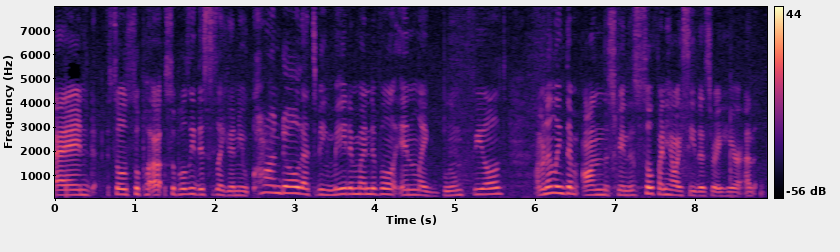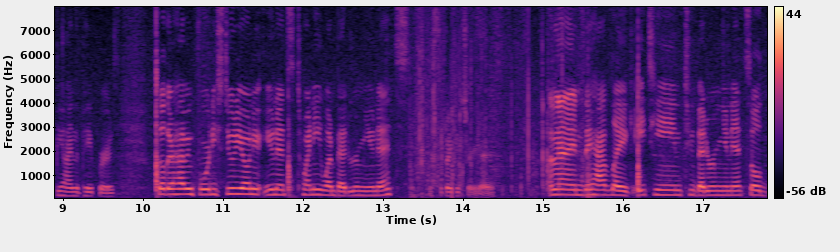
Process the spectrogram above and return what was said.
And so suppo uh, supposedly this is like a new condo that's being made in Mandeville in like Bloomfield. I'm gonna link them on the screen. This is so funny how I see this right here at, behind the papers. So they're having 40 studio units, 20 one bedroom units. Let's see if I can show you guys. And then they have like 18 two bedroom units. So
